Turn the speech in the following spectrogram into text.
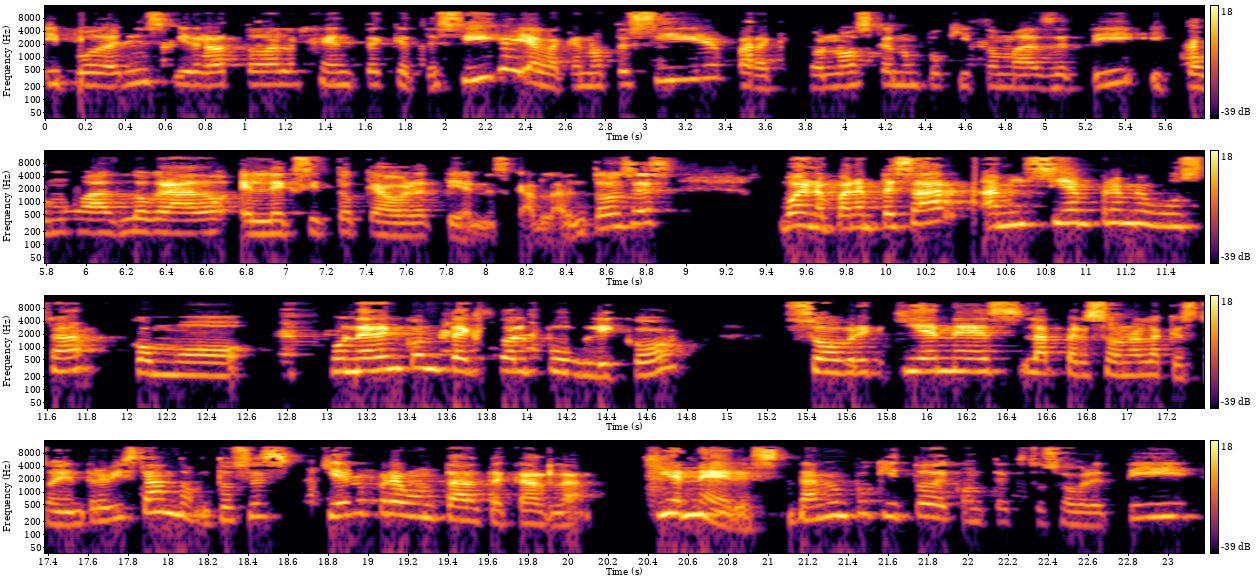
y poder inspirar a toda la gente que te sigue y a la que no te sigue para que conozcan un poquito más de ti y cómo has logrado el éxito que ahora tienes, Carla. Entonces, bueno, para empezar, a mí siempre me gusta como poner en contexto al público sobre quién es la persona a la que estoy entrevistando. Entonces, quiero preguntarte, Carla, ¿quién eres? Dame un poquito de contexto sobre ti,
